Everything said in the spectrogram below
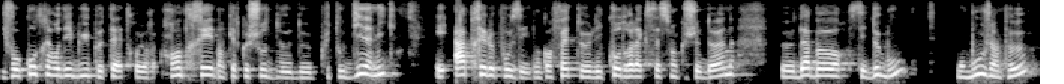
il faut au contraire au début peut-être rentrer dans quelque chose de plutôt dynamique et après le poser. Donc en fait, les cours de relaxation que je donne, euh, d'abord c'est debout, on bouge un peu,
